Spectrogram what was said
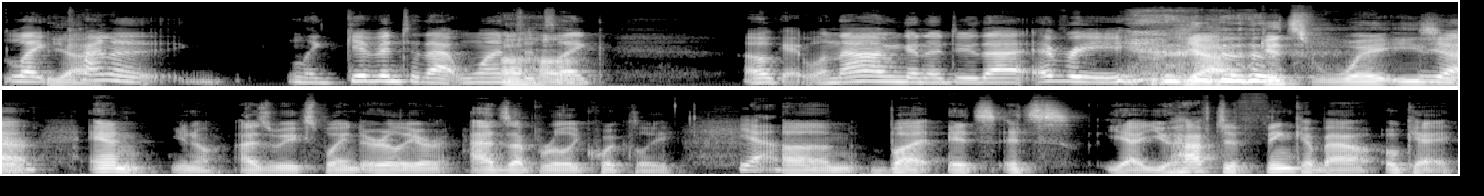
like Yeah. kind of like give into that once, it's Uh-huh. like, okay, well now I'm gonna do that every. Yeah, it gets way easier. Yeah. And, you know, as we explained earlier, adds up really quickly. yeah. Um, but it's, it's, yeah, you have to think about, okay,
